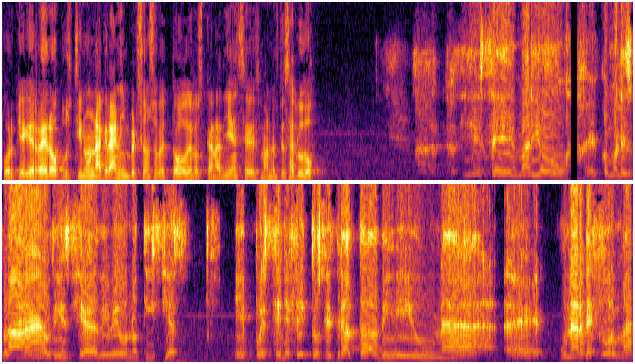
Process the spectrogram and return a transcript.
Porque Guerrero pues tiene una gran inversión sobre todo de los canadienses. Manuel, te saludo. Así es, eh, Mario. Eh, ¿Cómo les va, audiencia de Veo Noticias? Eh, pues en efecto se trata de una, una reforma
